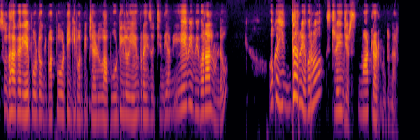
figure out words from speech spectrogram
సుధాకర్ ఏ ఫోటోకి పోటీకి పంపించాడు ఆ పోటీలో ఏం ప్రైజ్ వచ్చింది అవి ఏవి వివరాలు ఉండవు. ఒక ఇద్దరు ఎవరో స్ట్రేంజర్స్ మాట్లాడుకుంటున్నారు.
